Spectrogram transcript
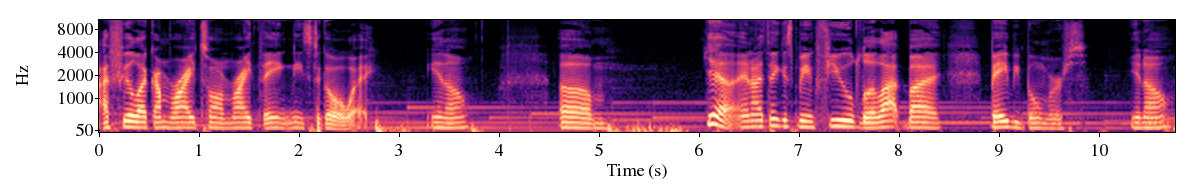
I feel like I'm right, so I'm right thing needs to go away. You know? Um, yeah, and I think it's being fueled a lot by baby boomers. You know,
